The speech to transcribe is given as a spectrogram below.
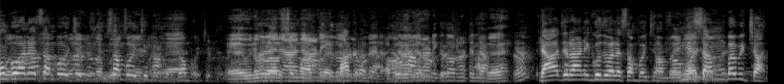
മുമ്പ് പോലെ സംഭവിച്ചിട്ടുണ്ട് സംഭവിച്ചിട്ടുണ്ട്. സംഭവിച്ചിട്ടുണ്ട് രാജറാണിക്കും ഇതുപോലെ ഇനി സംഭവിച്ചാൽ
